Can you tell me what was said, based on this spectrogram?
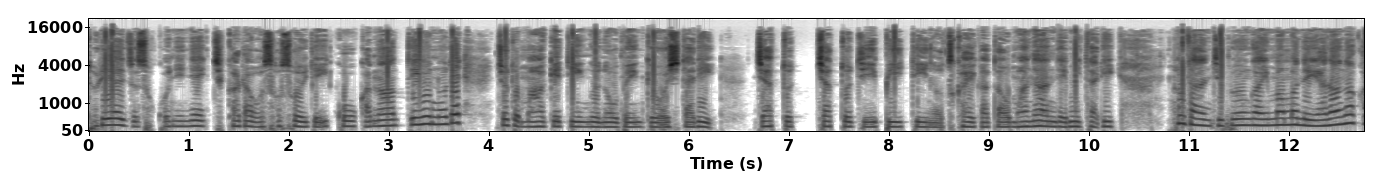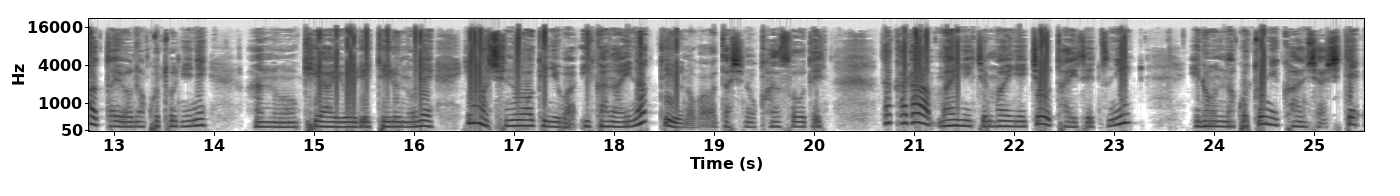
とりあえずそこにね、力を注いでいこうかなっていうので、ちょっとマーケティングのお勉強をしたり、チャット、チャット GPT の使い方を学んでみたり、普段自分が今までやらなかったようなことにね、あの、気合を入れているので、今死ぬわけにはいかないなっていうのが私の感想です。だから、毎日毎日を大切に、いろんなことに感謝して、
